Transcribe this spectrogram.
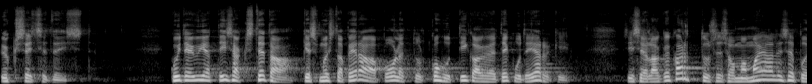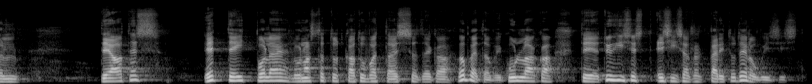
üks seitseteist kui te hüüate isaks teda, kes mõistab erapooletult kohut igaühe tegude järgi, siis elage kartuses oma majalise põlv, teades, et teid pole lunastatud kaduvate asjadega, hõbeda või kullaga, teie tühisest esisadelt päritud eluviisist,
